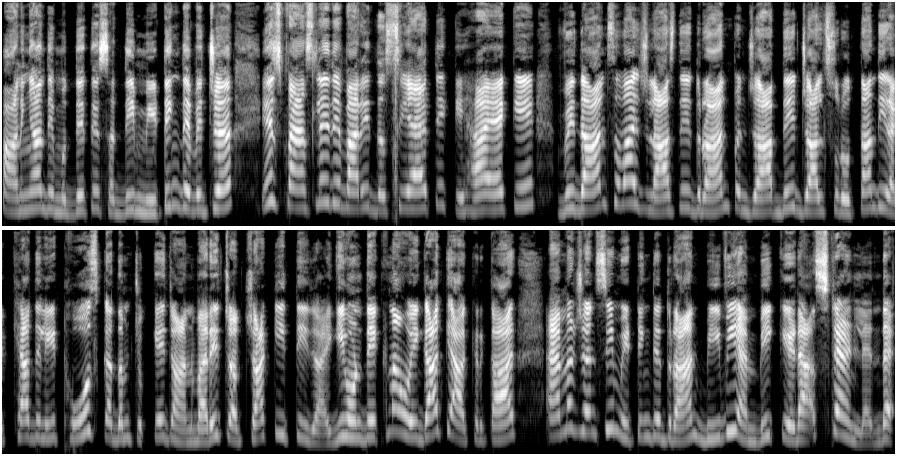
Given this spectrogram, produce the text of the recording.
ਪਾਣੀਆਂ ਦੇ ਮੁੱਦੇ ਤੇ ਸੱਦੀ ਮੀਟਿੰਗ ਦੇ ਵਿੱਚ ਇਸ ਫੈਸਲੇ ਦੇ ਬਾਰੇ ਦੱਸਿਆ ਹੈ ਤੇ ਕਿਹਾ ਹੈ ਕਿ ਵਿਧਾਨ ਸਭਾ ਇਜਲਾਸ ਦੇ ਦੌਰਾਨ ਪੰਜਾਬ ਦੇ ਜਲ ਸਰੋਤਾਂ ਦੀ ਰੱਖਿਆ ਦੇ ਲਈ ਠੋਸ ਕਦਮ ਚੁੱਕੇ ਜਾਣ ਬਾਰੇ ਚਰਚਾ ਕੀਤੀ ਜਾਏਗੀ। ਹੁਣ ਦੇਖਣਾ ਹੋਏਗਾ ਕਿ ਆਖਿਰਕਾਰ ਐਮਰਜੈਂਸੀ ਮੀਟਿੰਗ ਦੇ ਦੌਰਾਨ ਬੀਵੀਐਮਬੀ ਕਿਹੜਾ ਸਟੈਂਡ ਲੈਂਦਾ ਹੈ।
